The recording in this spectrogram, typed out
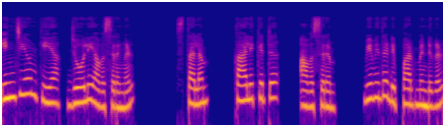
Incheon Kia ജോലി അവസരങ്ങൾ സ്ഥലം കാലിക്കറ്റ് അവസരം വിവിധ ഡിപ്പാർട്ട്മെന്റുകൾ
